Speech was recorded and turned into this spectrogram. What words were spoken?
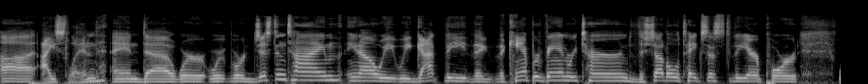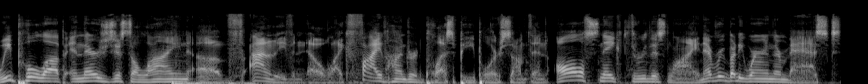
uh, Iceland, and uh, we're, we're we're just in time. You know, we we got the, the the camper van returned. The shuttle takes us to the airport. We pull up, and there's just a line of I don't even know, like 500 plus people or something, all snaked through this line. Everybody wearing their masks.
